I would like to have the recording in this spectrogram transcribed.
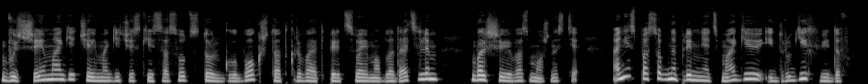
Высшие маги, чей магический сосуд столь глубок, что открывает перед своим обладателем большие возможности. Они способны применять магию и других видов,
